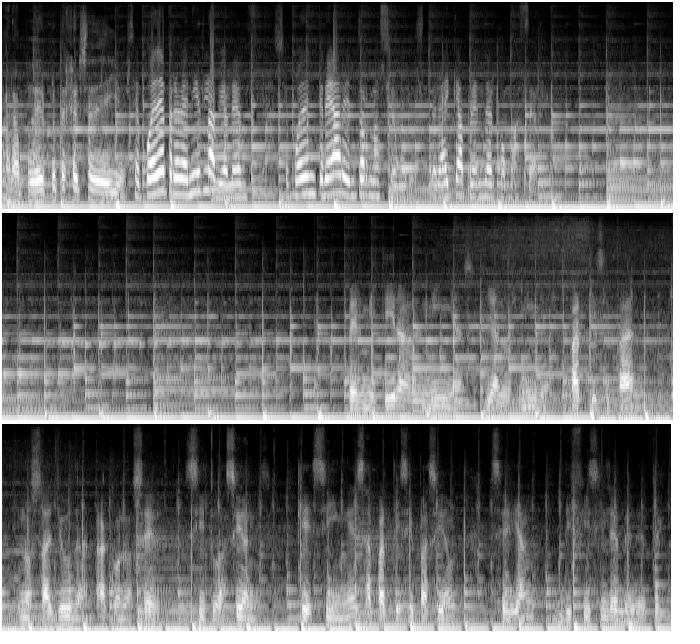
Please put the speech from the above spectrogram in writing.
para poder protegerse de ellos. Se puede prevenir la violencia, se pueden crear entornos seguros, pero hay que aprender cómo hacerlo. Permitir a las niñas y a los niños participar nos ayuda a conocer situaciones que sin esa participación serían difíciles de detectar.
